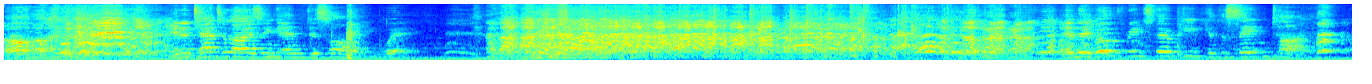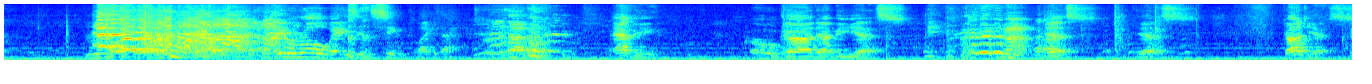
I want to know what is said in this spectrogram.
Oh. In a tantalizing and disarming way. And they both reached their peak at the same time. they were always in sync like that. Abby. Oh God, Abby, yes. yes. Yes. God, yes.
